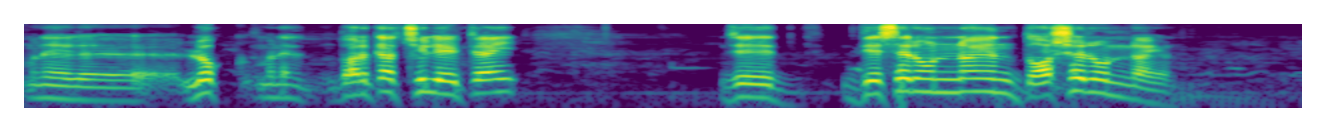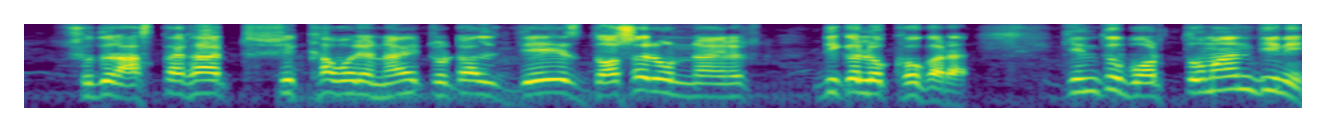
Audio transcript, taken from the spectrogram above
মানে লোক মানে দরকার ছিল এটাই যে দেশের উন্নয়ন দশের উন্নয়ন। শুধু রাস্তাঘাট শিক্ষা বলে নয় টোটাল দেশ দশের উন্নয়নের দিকে লক্ষ্য করা। কিন্তু বর্তমান দিনে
